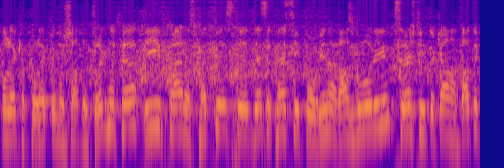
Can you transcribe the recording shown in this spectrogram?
полека полека нещата тръгнаха и в крайна сметка след 10 месеца и половина разговори, срещи и така нататък,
